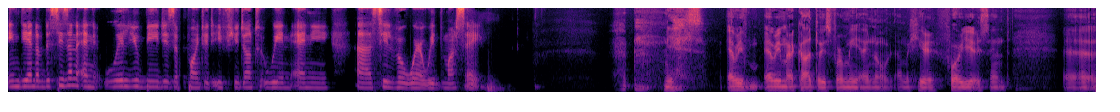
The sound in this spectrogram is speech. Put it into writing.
in the end of the season? And will you be disappointed if you don't win any uh, silverware with Marseille? yes, every every mercato is for me. I know I'm here four years, and uh,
